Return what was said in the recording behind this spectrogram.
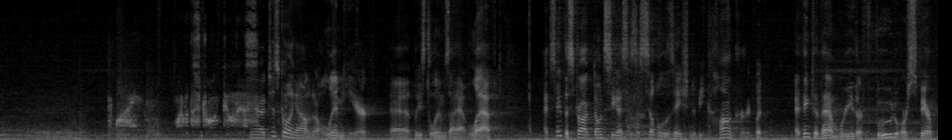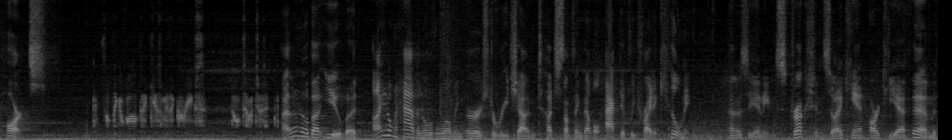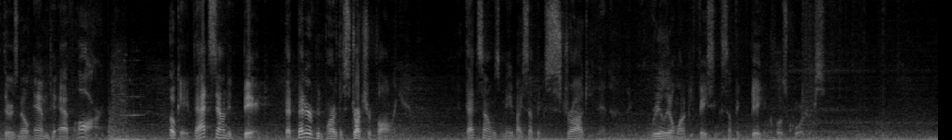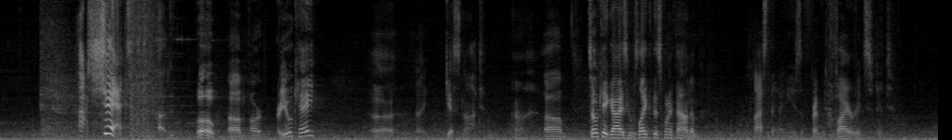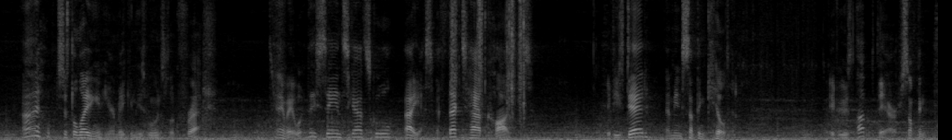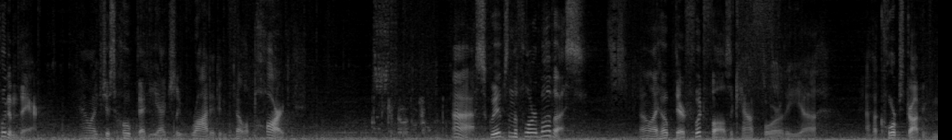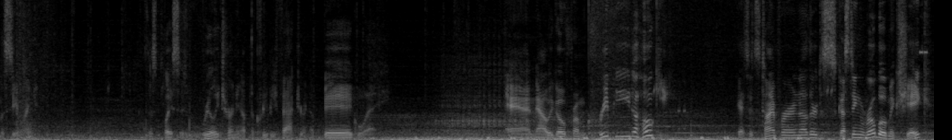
Why? Why would the Strogg do this? Yeah, just going out on a limb here, at least the limbs I have left, I'd say the Strogg don't see us as a civilization to be conquered, but I think to them we're either food or spare parts. Something about that gives me the creeps. Don't touch it. I don't know about you, but I don't have an overwhelming urge to reach out and touch something that will actively try to kill me. I don't see any instructions, so I can't RTFM if there's no M to FR. Okay, that sounded big. That better have been part of the structure falling in. That sound was made by something stroggy, then really don't want to be facing something big in close quarters. Ah, shit! Uh oh. Um, are are you okay? Uh, I guess not. Uh, um, it's okay, guys. He was like this when I found him. Last thing I need is a friendly fire incident. I hope it's just the lighting in here making these wounds look fresh. Anyway, what did they say in scout school? Ah, yes. Effects have causes. If he's dead, that means something killed him. If he was up there, something put him there. Now I just hope that he actually rotted and fell apart. Ah, squibs on the floor above us. Well, I hope their footfalls account for the, uh, a corpse dropping from the ceiling. This place is really turning up the creepy factor in a big way. And now we go from creepy to hokey. Guess it's time for another disgusting Robo McShake.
